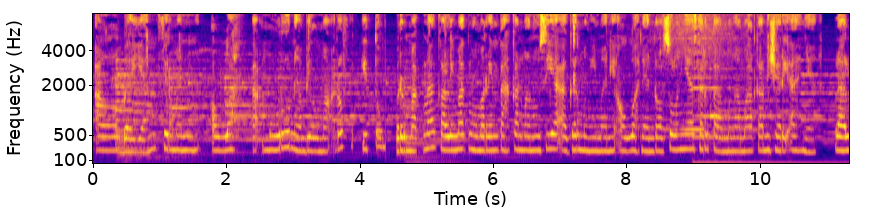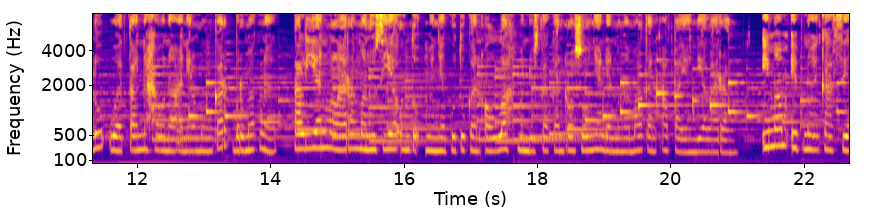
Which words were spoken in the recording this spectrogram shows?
al-Bayan firman Allah ta'muru nabil ma'ruf itu bermakna kalimat memerintahkan manusia agar mengimani Allah dan Rasulnya serta mengamalkan syariahnya. Lalu watan hauna anil mungkar bermakna kalian melarang manusia untuk menyekutukan Allah, mendustakan Rasulnya dan mengamalkan apa yang dia larang. Imam Ibnu Kasir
